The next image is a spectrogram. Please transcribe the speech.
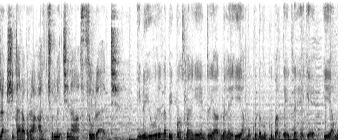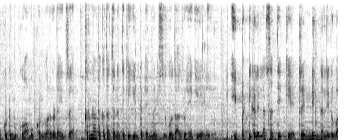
ರಕ್ಷಿತಾರವರ ಅಚ್ಚುಮೆಚ್ಚಿನ ಸೂರಜ್. ಇನ್ನು ಇವರೆಲ್ಲ ಬಿಗ್ ಬಾಸ್ ಮನೆಗೆ ಎಂಟ್ರಿ ಆದ್ಮೇಲೆ ಈ ಅಮುಕು ಡಮುಕು ಬರ್ತಾ ಇದ್ರೆ ಹೇಗೆ? ಈ ಅಮುಕು ಡಮುಕು ಅಮುಕೊಂಡು ಹೊರಗಡೆ ಇದ್ರೆ ಕರ್ನಾಟಕದ ಜನತೆಗೆ ಎಂಟರ್ಟೈನ್ಮೆಂಟ್ ಸಿಗೋದಾದ್ರೂ ಹೇಗೆ ಹೇಳಿ? ಈ ಪಟ್ಟಿಗಳೆಲ್ಲ ಸದ್ಯಕ್ಕೆ ಟ್ರೆಂಡಿಂಗ್ ನಲ್ಲಿರುವ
